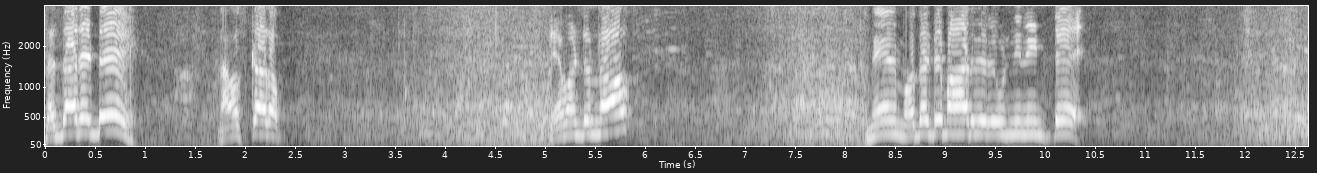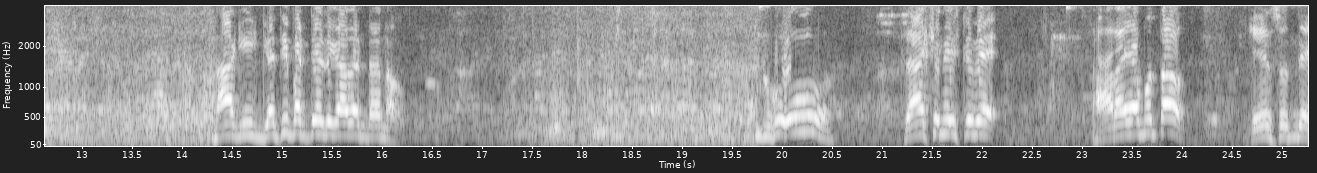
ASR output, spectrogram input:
పెద్దారెడ్డి నమస్కారం. ఏమంటున్నావు? నేను మొదటి మాదిరి ఉండి నింటే నాకు ఈ గతి పట్టేది కాదంటాను నువ్వు ఫ్యాక్షనిస్టువే సారాయి అమ్ముతావు. కేసు ఉంది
